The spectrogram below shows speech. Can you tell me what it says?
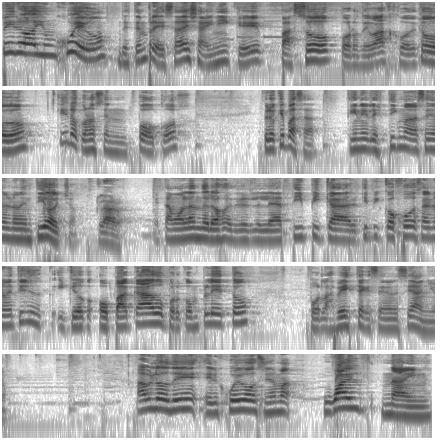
Pero hay un juego de esta empresa, de Shiny, que pasó por debajo de todo, que lo conocen pocos. Pero ¿qué pasa? Tiene el estigma de haber salido en el 98. Claro. Estamos hablando de, los- de la típica, el típico juego salió en el 98 y quedó opacado por completo por las bestias que salieron ese año. Hablo de el juego se llama Wild Nine,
